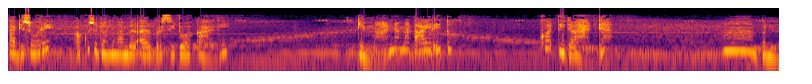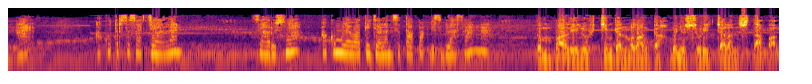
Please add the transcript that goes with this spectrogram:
Tadi sore aku sudah mengambil air bersih dua kali. Di mana mata air itu? Kok tidak ada? Hmm, benar, aku tersesat jalan. Seharusnya aku melewati jalan setapak di sebelah sana. Kembali Luh Jinggan melangkah menyusuri jalan setapak.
